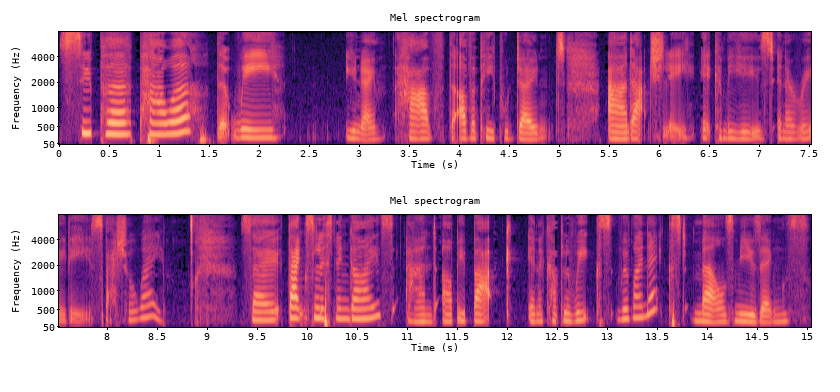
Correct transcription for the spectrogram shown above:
superpower that we you know, have that other people don't, and actually it can be used in a really special way. So, thanks for listening, guys, and I'll be back in a couple of weeks with my next Mel's Musings.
